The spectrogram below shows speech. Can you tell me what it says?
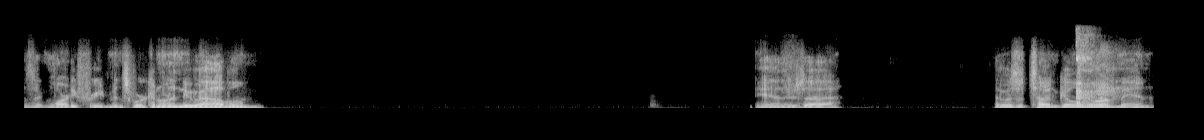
was like Marty Friedman's working on a new album. Yeah, there's a there was a ton going on, man.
